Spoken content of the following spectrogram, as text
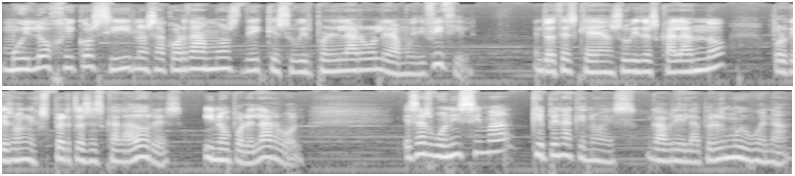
muy lógico si nos acordamos de que subir por el árbol era muy difícil. Entonces que hayan subido escalando porque son expertos escaladores y no por el árbol. Esa es buenísima, qué pena que no es, Gabriela, pero es muy buena.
